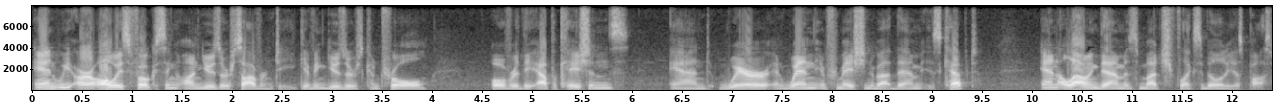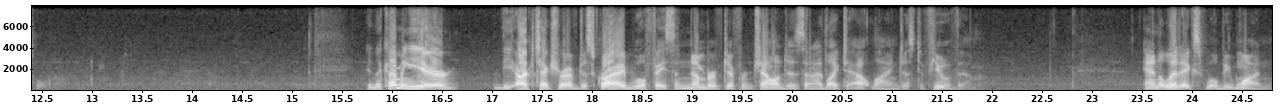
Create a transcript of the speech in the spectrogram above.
And we are always focusing on user sovereignty, giving users control over the applications and where and when information about them is kept, and allowing them as much flexibility as possible. In the coming year, the architecture I've described will face a number of different challenges, and I'd like to outline just a few of them. Analytics will be one.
